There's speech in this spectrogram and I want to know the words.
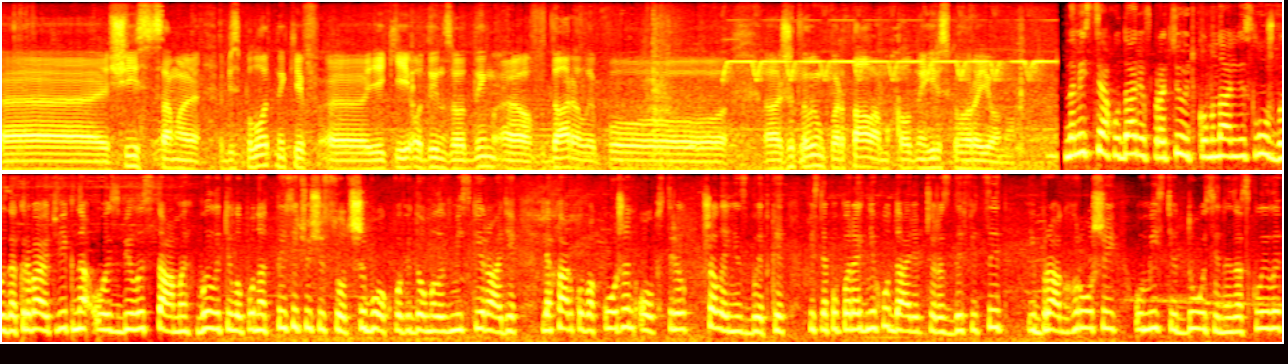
е, шість саме безпілотників, е, які один за одним е, вдарили по житловим кварталам Холодногірського району. На місцях ударів працюють комунальні служби, закривають вікна ОСБ листами. Вилетіло понад 1600 шибок, повідомили в міській раді. Для Харкова кожен обстріл – шалені збитки. Після попередніх ударів через дефіцит і брак грошей у місті досі не засклили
